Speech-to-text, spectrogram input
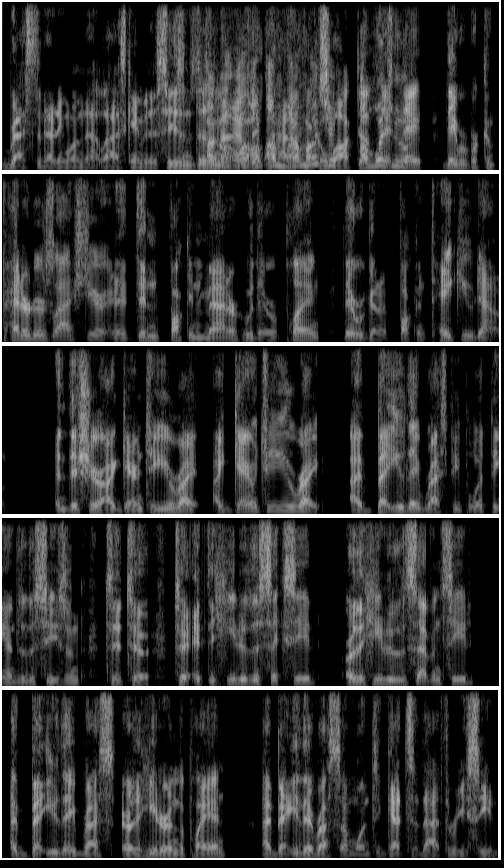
rested anyone that last game of the season. It Doesn't I- matter if they I'm- had I'm fucking you. walked up. They, they they were competitors last year, and it didn't fucking matter who they were playing. They were gonna fucking take you down. And this year, I guarantee you're right. I guarantee you're right. I bet you they rest people at the end of the season to to to if the Heat of the six seed or the Heat of the seven seed. I bet you they rest or the Heater in the plan. I bet you they rest someone to get to that three seed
